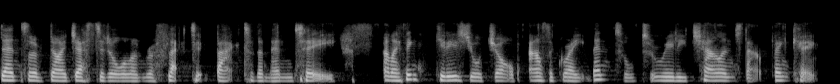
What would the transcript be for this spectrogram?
then sort of digest it all and reflect it back to the mentee. And i think it is your job as a great mentor to really challenge that thinking.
